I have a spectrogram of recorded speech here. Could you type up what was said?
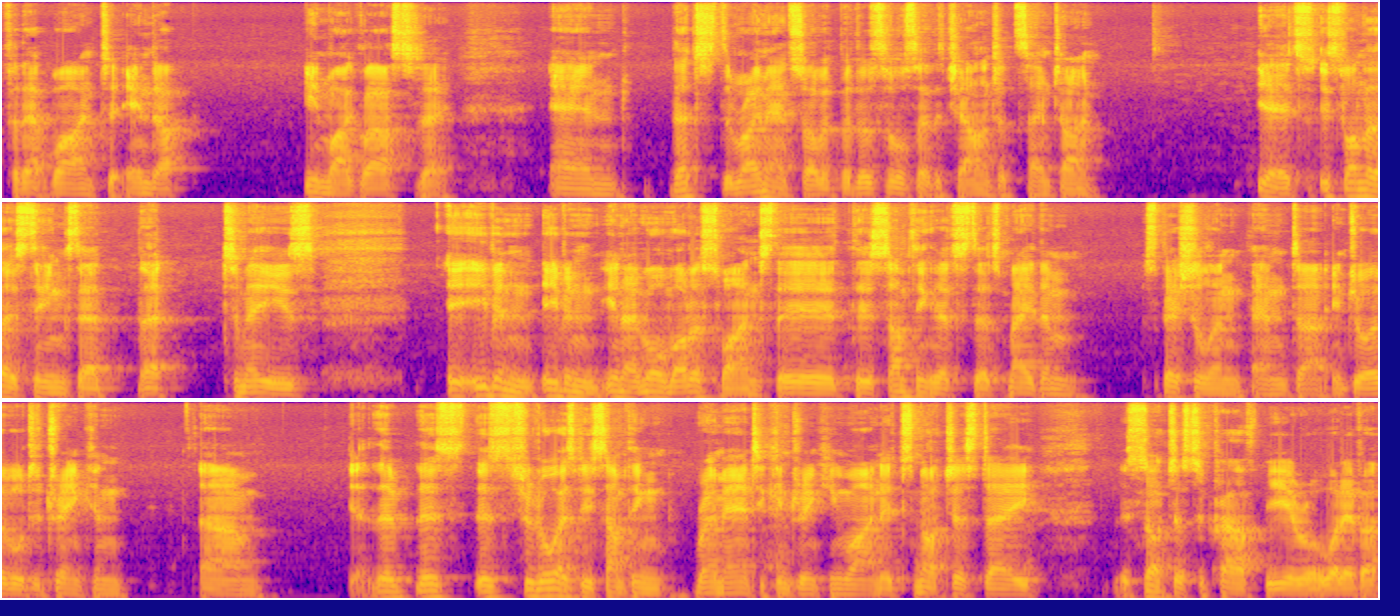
for that wine to end up in my glass today. And that's the romance of it, but it's also the challenge at the same time. Yeah, it's it's one of those things that that to me is even even you know more modest wines. There there's something that's that's made them special and and uh, enjoyable to drink. And um, there's there should always be something romantic in drinking wine. It's not just a it's not just a craft beer or whatever,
